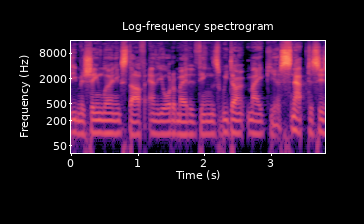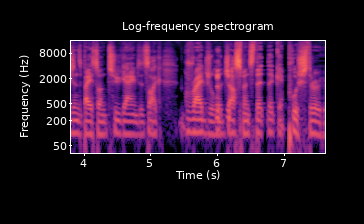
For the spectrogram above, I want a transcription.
the machine learning stuff and the automated things we don't make you know snap decisions based on two games. It's like gradual adjustments that, that get pushed through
